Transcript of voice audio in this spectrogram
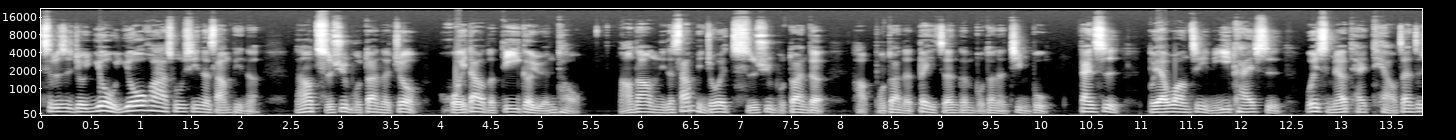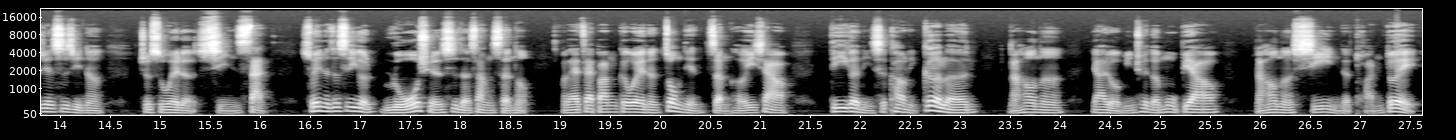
是不是就又优化出新的商品了？然后持续不断的就回到的第一个源头，然后到你的商品就会持续不断的好，不断的倍增跟不断的进步。但是不要忘记，你一开始为什么要挑挑战这件事情呢？就是为了行善。所以呢，这是一个螺旋式的上升哦。我来再帮各位呢重点整合一下哦。第一个，你是靠你个人，然后呢要有明确的目标，然后呢吸引你的团队。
